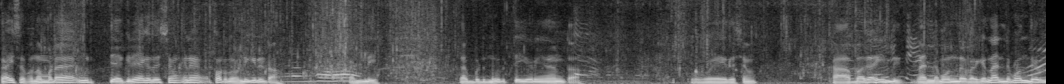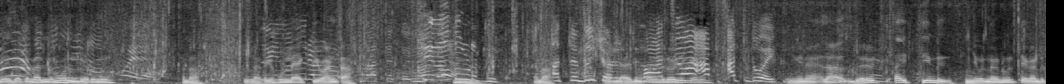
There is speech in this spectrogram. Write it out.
ഗൈസ് അപ്പോൾ നമ്മുടെ വൃത്തിയാക്കൽ ഏകദേശം ഇങ്ങനെ തുറന്നുകൊണ്ടിരിക്കുന്നുണ്ടാ കണ്ടില്ലേ? ദാ ഇവിടുന്ന് വൃത്തിയാക്കി ഇറങ്ങിയതാണ് കേട്ടോ അപ്പോൾ ഏകദേശം കാബ കയ്യിൽ നല്ല മൊന്ത. ഇവരൊക്കെ നല്ല മൊന്തയായിരുന്നു ഇതൊക്കെ നല്ല മൊന്തയായിരുന്നു. കേട്ടോ പിള്ളേരൊക്കെ ഫുൾ ആക്റ്റീവാണ് കേട്ടോ എല്ലാവരും ഇങ്ങനെ ഇതാ ഇതുവരെ എത്തിയുണ്ട് ഇനി ഇവിടുന്ന് അങ്ങോട്ട്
